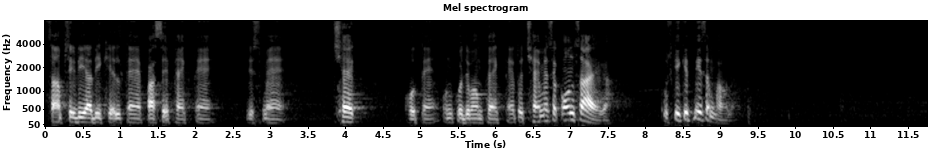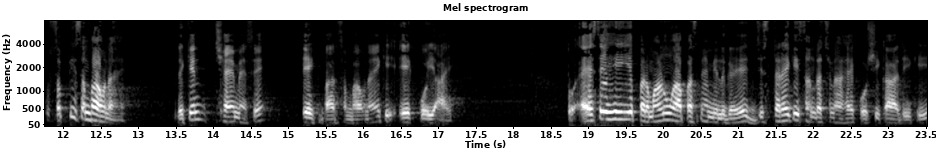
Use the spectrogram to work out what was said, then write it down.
सांप सीढ़ी आदि खेलते हैं, पासे फेंकते हैं, जिसमें छह होते हैं, उनको जब हम फेंकते हैं तो छह में से कौन सा आएगा? उसकी कितनी संभावना है तो सबकी संभावना है, लेकिन छह में से एक बार संभावना है कि एक कोई आए। तो ऐसे ही ये परमाणु आपस में मिल गए, जिस तरह की संरचना है कोशिका आदि की,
